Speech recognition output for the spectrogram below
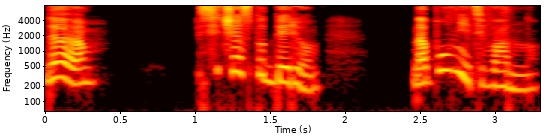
«Да, сейчас подберем. Наполните ванну.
